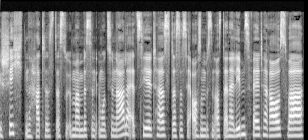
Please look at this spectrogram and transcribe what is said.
Geschichten hattest, dass du immer ein bisschen emotionaler erzählt hast, dass es ja auch so ein bisschen aus deiner Lebenswelt heraus war.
